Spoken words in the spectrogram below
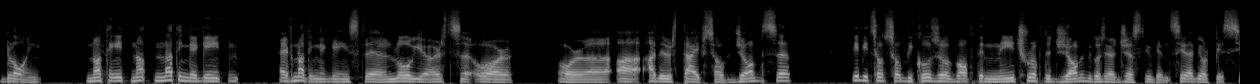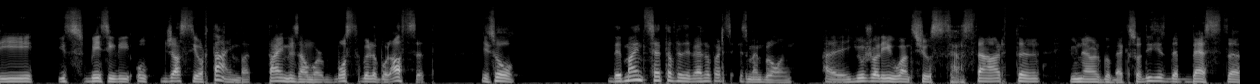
blowing. Nothing, not nothing against. I have nothing against uh, lawyers or or uh, uh, other types of jobs. Maybe it's also because of, of the nature of the job, because you're just you can sit at your PC. It's basically just your time, but time is our most valuable asset. So the mindset of the developers is mind blowing. Uh, usually, once you start, uh, you never go back. So this is the best uh,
